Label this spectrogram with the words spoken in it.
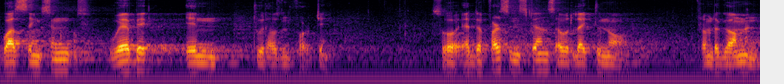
was sanctioned way back in 2014. So at the first instance, I would like to know from the government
